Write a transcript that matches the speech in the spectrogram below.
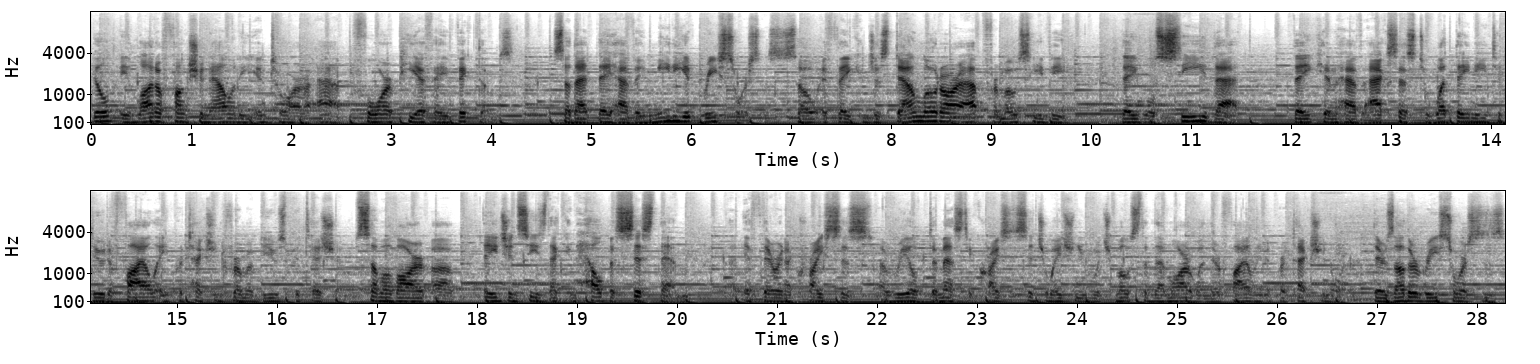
built a lot of functionality into our app for PFA victims so that they have immediate resources. So if they can just download our app from OCV, they will see that they can have access to what they need to do to file a protection from abuse petition. Some of our uh, agencies that can help assist them if they're in a crisis, a real domestic crisis situation, which most of them are when they're filing a protection order. There's other resources,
